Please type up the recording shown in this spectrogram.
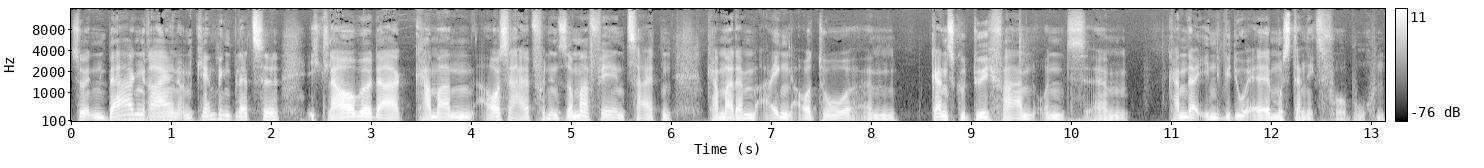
so in Bergen rein und Campingplätze, ich glaube, da kann man außerhalb von den Sommerferienzeiten, kann man dann im eigenen Auto ähm, ganz gut durchfahren und ähm, kann da individuell, muss da nichts vorbuchen.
